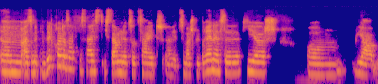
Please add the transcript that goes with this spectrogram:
Ähm, also mit einem Wildkräutersaft. Das heißt, ich sammle zurzeit äh, jetzt zum Beispiel Brennnessel, Kirsch, ähm, ja,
